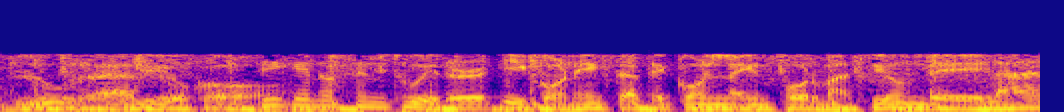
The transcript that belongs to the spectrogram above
la. Síguenos en Twitter y conéctate con la información de la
